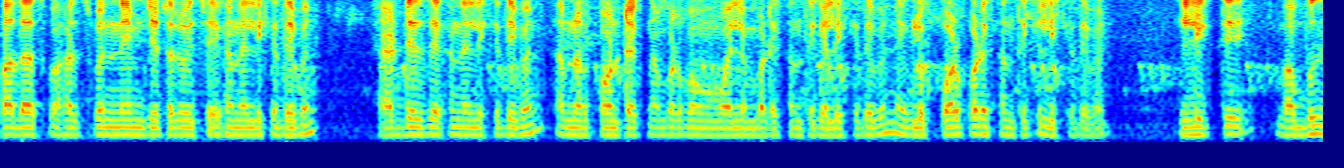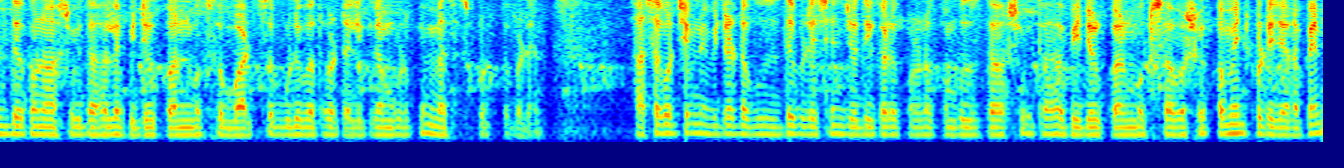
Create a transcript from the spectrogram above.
ফাদার্স বা হাজব্যান্ড নেম যেটা রয়েছে এখানে লিখে দেবেন। অ্যাড্রেস এখানে লিখে দেবেন। আপনার কন্ট্যাক্ট নাম্বার বা মোবাইল নাম্বার এখান থেকে লিখে দেবেন। এগুলো পরপর এখান থেকে লিখে দেবেন। লিখতে বা বুঝতে কোনো অসুবিধা হলে ভিডিওর কমেন্ট বক্সে হোয়াটসঅ্যাপ গ্রুপ অথবা টেলিগ্রাম গ্রুপে মেসেজ করতে পারেন। আশা করছি আপনি ভিডিওটা বুঝতে পেরেছেন। যদি কারও কোনো রকম বুঝতে অসুবিধা হয়, ভিডিওর কমেন্ট বক্সে অবশ্যই কমেন্ট করে জানাবেন।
